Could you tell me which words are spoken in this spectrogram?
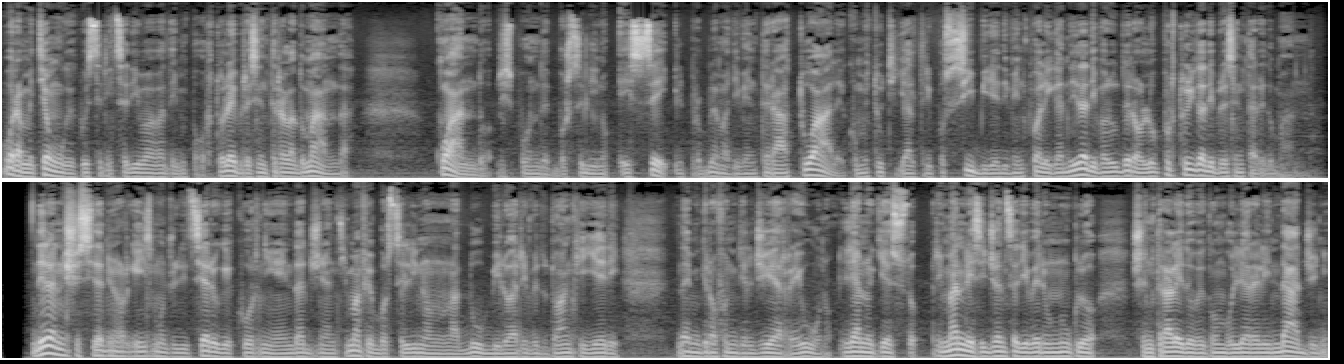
Ora ammettiamo che questa iniziativa vada in porto, lei presenterà la domanda quando, risponde Borsellino, e se il problema diventerà attuale, come tutti gli altri possibili ed eventuali candidati, valuterò l'opportunità di presentare domanda. Della necessità di un organismo giudiziario che coordini indagini antimafia Borsellino non ha dubbi, lo ha ripetuto anche ieri dai microfoni del GR1. Gli hanno chiesto rimane l'esigenza di avere un nucleo centrale dove convogliare le indagini?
